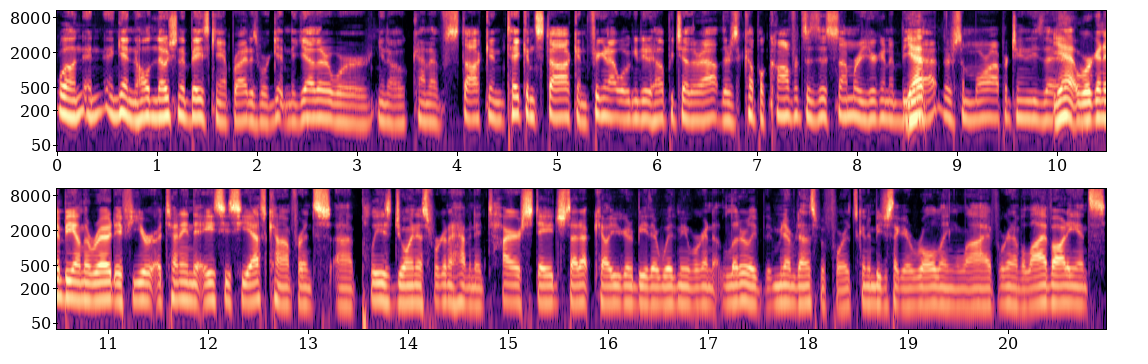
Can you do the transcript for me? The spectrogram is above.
Well, and, and again, the whole notion of base camp, right, is we're getting together, we're you know kind of stocking, taking stock, and figuring out what we can do to help each other out. There's a couple conferences this summer you're going to be Yep. at. There's some more opportunities there. Yeah, we're going to be on the road. If you're attending the ACCS conference, uh, please join us. We're going to have an entire stage set up. Kelly, you're going to be there with me. We're going to literally, we've never done this before. It's going to be just like a rolling live. We're going to have a live audience.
